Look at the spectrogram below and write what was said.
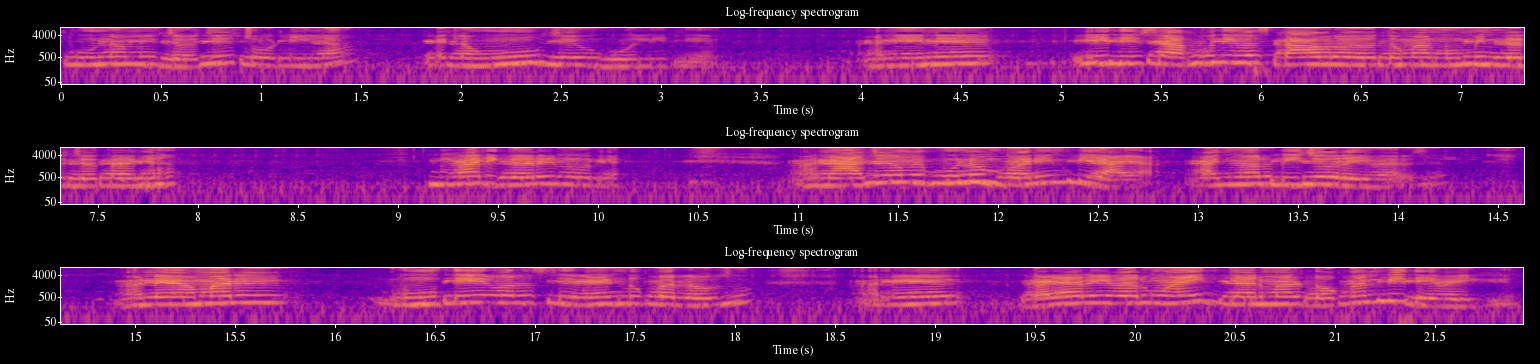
પૂનમે જજે ચોટીલા, એટલે હું જેવું બોલી હતી અને એને એ દિવસે આખો દિવસ તાવ રહ્યો તો મારા મમ્મી ઘર જતા રહ્યા. મારી ઘરે નો રહ્યા. અને આજે અમે પૂનમ ભરીને બી આવ્યા આજ મારો બીજો રવિવાર છે. અને અમારે હું તેર વર્ષથી રેન્ટ ઉપર રહું છું. અને ગયા રવિવાર હું આવી ત્યારે મારું ટોકન બી દેવાઈ ગયું.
